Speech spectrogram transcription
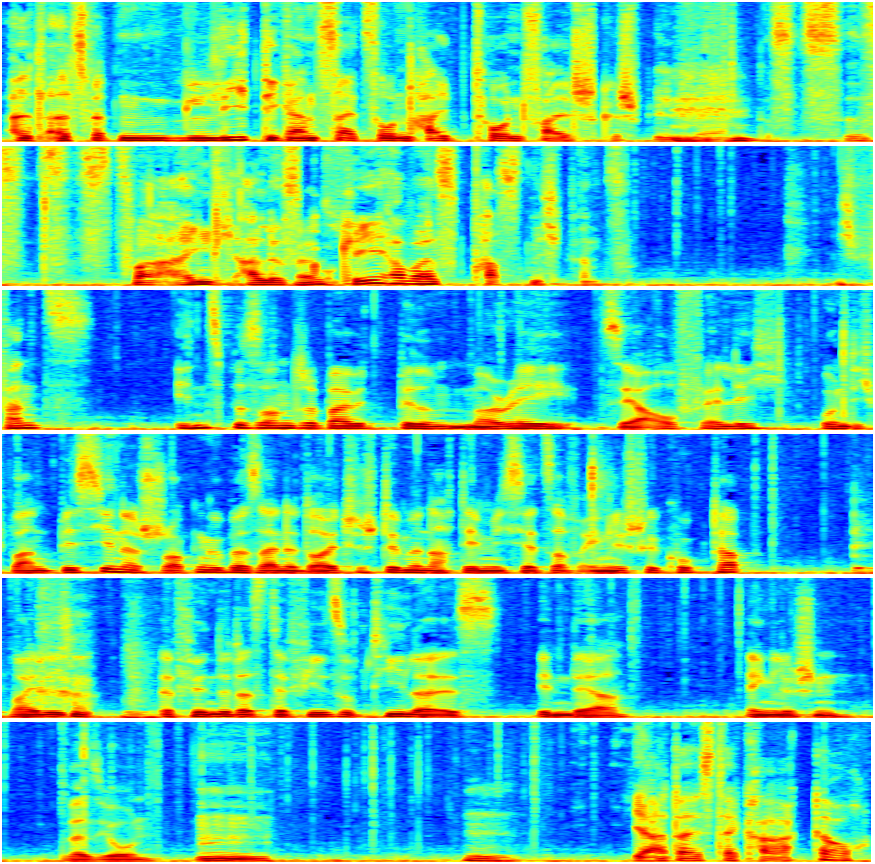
als, als wird ein Lied die ganze Zeit so ein Halbton falsch gespielt werden. Das ist, ist, ist zwar eigentlich alles okay, aber es passt nicht ganz. Ich fand es insbesondere bei Bill Murray sehr auffällig und ich war ein bisschen erschrocken über seine deutsche Stimme, nachdem ich es jetzt auf Englisch geguckt habe weil ich finde, dass der viel subtiler ist in der englischen Version. Mhm. Hm. Ja, da ist der Charakter auch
